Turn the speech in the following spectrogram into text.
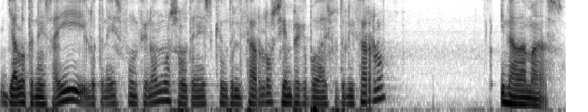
ya lo tenéis ahí, lo tenéis funcionando, solo tenéis que utilizarlo siempre que podáis utilizarlo y nada más.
